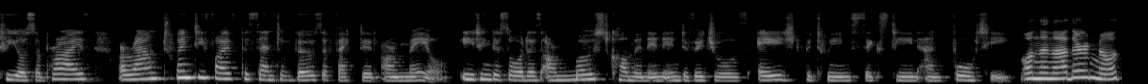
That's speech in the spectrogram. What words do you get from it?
To your surprise, around 25% of those affected are male. Eating disorders are most common in individuals aged between 16 and 40. On another note,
